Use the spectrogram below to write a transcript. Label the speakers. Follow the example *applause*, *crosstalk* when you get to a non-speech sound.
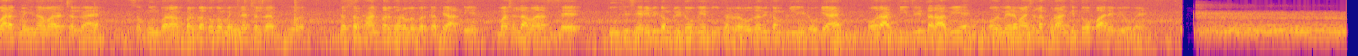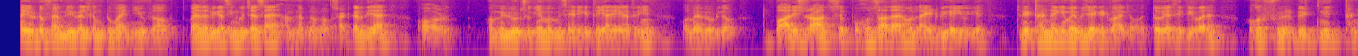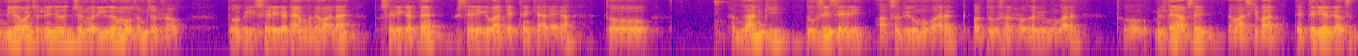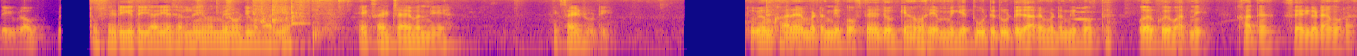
Speaker 1: मुबारक महीना हमारा चल रहा है सुकून भरा बरकतों का महीना चल रहा है दस्तर खान पर घरों में बरकतें आती हैं। माशाल्लाह हमारा से, दूसरी शहरी भी कंप्लीट हो गई है दूसरा रोज़ा भी कंप्लीट हो गया है और आज तीसरी तरावी है और मेरे माशाल्लाह कुरान के दो पारे भी हो गए हैं। YouTube family welcome to my new vlog वैसे अभी का सीन कुछ ऐसा है हमने अपना व्लॉग स्टार्ट कर दिया है और मम्मी भी उठ चुकी हैं मम्मी शहरी की तैयारी कर रही हैं और मैं भी उठ गया हूँ। तो बारिश रात से बहुत ज़्यादा है और लाइट भी गई हुई है। इतनी ठंड है कि मैं भी जैकेट में आ गया हूँ तो वैसे फीवर है, मगर फिर भी इतनी ठंडी हवा चल रही है, जैसे जनवरी का मौसम चल रहा हो। तो अभी शहरी का टाइम होने वाला है तो शहरी करते हैं, फिर शहरी के बाद देखते हैं क्या रहेगा। तो रमज़ान की दूसरी शहरी, आप सभी को मुबारक, और दूसरा रोज़ा भी मुबारक। तो मिलते हैं आपसे नमाज़ के बाद, देखते रहिए अरकान सिद्दीकी ब्लॉग। तो शहरी की तैयारियाँ चल रही हैं, मम्मी रोटी बना रही है, एक साइड चाय बन रही है, एक साइड रोटी। तो भी हम खा रहे हैं मटन के कोफ्ते, जो कि हमारी अम्मी के टूटे टूटे जा रहे हैं मटन के कोफ्ते। मगर कोई बात नहीं, खाते हैं। शहरी का टाइम हो रहा है।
